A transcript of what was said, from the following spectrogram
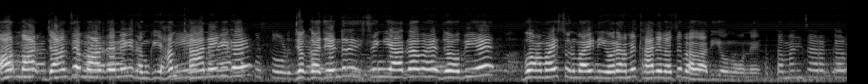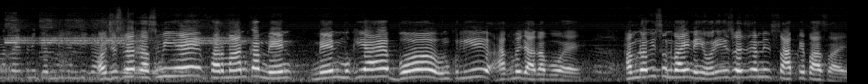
और मार, जान से मार देने की धमकी। हम थाने भी गए जो गजेंद्र सिंह यादव है जो भी है वो हमारी सुनवाई नहीं हो रही हमें थाने वैसे भगा दिया उन्होंने। तमंचा रखकर मतलब इतनी गंदी गंदी और जिसमें रश्मि है फरमान का मेन मेन मुखिया है वो उनके लिए हक में ज़्यादा वो है। हम लोग की सुनवाई नहीं हो रही इस वजह से हम साहब के पास आए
